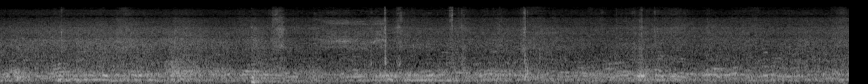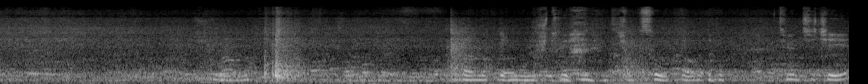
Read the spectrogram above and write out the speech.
Şöyle. Parmaklarım uyuştu yani. Çok soğuk hava. Tül çiçeği.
